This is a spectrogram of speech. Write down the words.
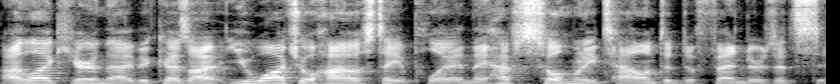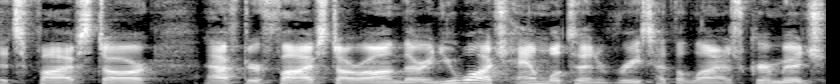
I like hearing that because I you watch Ohio State play and they have so many talented defenders. It's it's five star after five star on there, and you watch Hamilton Reese at the line of scrimmage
